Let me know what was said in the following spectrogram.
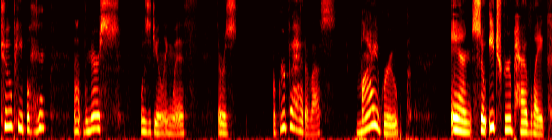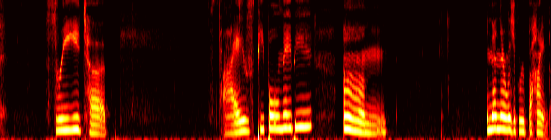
two people that the nurse was dealing with. There was a group ahead of us, my group, and so each group had like three to five people, maybe. Um, and then there was a group behind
